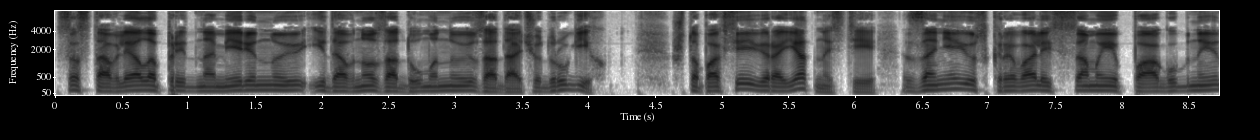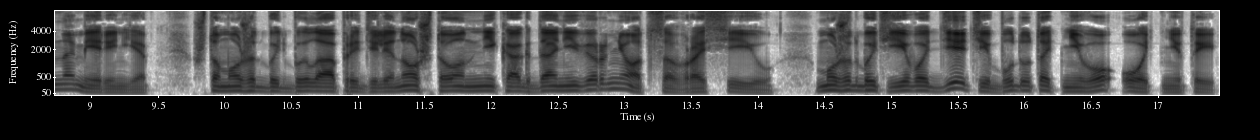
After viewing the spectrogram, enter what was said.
составляло преднамеренную и давно задуманную задачу других, что, по всей вероятности, за нею скрывались самые пагубные намерения, что, может быть, было определено, что он никогда не вернется в Россию, может быть, его дети будут от него отняты.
